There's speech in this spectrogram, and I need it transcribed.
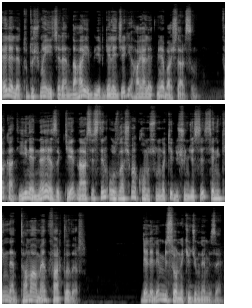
el ele tutuşmayı içeren daha iyi bir geleceği hayal etmeye başlarsın. Fakat yine ne yazık ki narsistin uzlaşma konusundaki düşüncesi seninkinden tamamen farklıdır. Gelelim bir sonraki cümlemize.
